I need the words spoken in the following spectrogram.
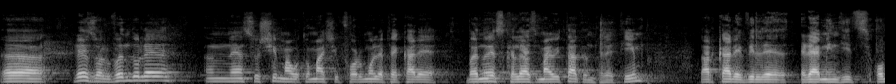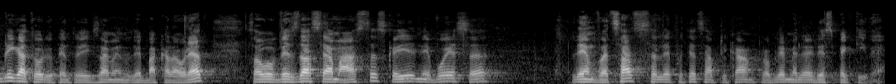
uh, rezolvându-le ne însușim automat și formule pe care bănuiesc că le-ați mai uitat între timp, dar care vi le reamintiți obligatoriu pentru examenul de bacalaureat, sau vă veți da seama astăzi că e nevoie să le învățați, să le puteți aplica în problemele respective.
